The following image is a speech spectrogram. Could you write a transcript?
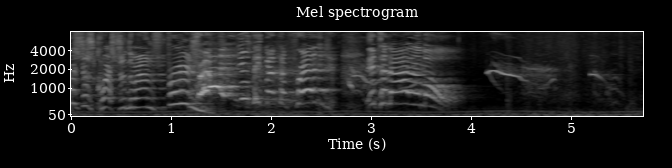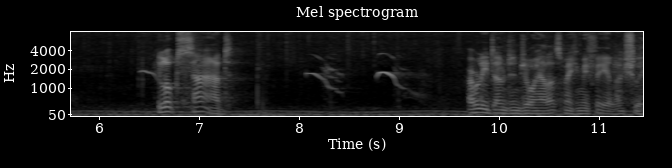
Let's just question the man's friend. Friend? You think that's a friend? It's an animal! He looks sad. I really don't enjoy how that's making me feel, actually.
